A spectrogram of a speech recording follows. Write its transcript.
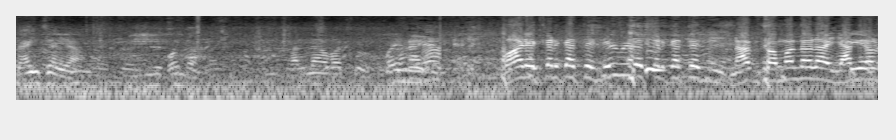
థ్యాంక్స్ అయ్యా. వాడు ఎక్కడికి వస్తుంది వీడు ఎక్కడికి వస్తుంది నాకు సంబంధాలు ఎక్కడ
